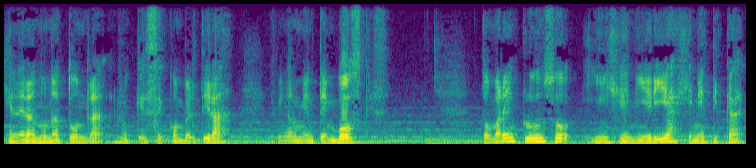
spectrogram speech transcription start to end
generando una tundra, lo que se convertirá finalmente en bosques. Tomará incluso ingeniería genética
